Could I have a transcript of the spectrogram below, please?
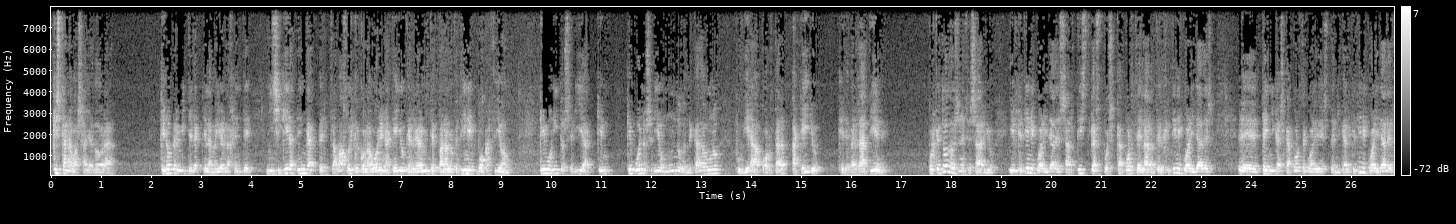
que es tan avasalladora, que no permite que la mayoría de la gente ni siquiera tenga el trabajo y que colabore en aquello que realmente es para lo que tiene vocación. Qué bonito sería, qué, qué bueno sería un mundo donde cada uno pudiera aportar aquello que de verdad tiene. Porque todo es necesario, y el que tiene cualidades artísticas, pues que aporte el arte, el que tiene cualidades eh, técnicas, que aporte cualidades técnicas, el que tiene cualidades,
